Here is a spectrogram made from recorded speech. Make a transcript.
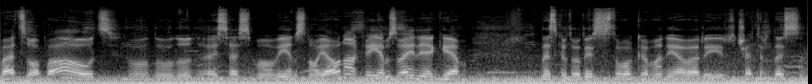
veco paudzi. Un, un, un es esmu viens no jaunākajiem zvejniekiem, neskatoties uz to, ka man jau ir 40.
